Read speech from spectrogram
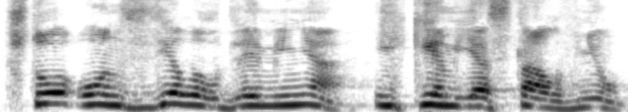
Что Он сделал для меня и кем я стал в Нем.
